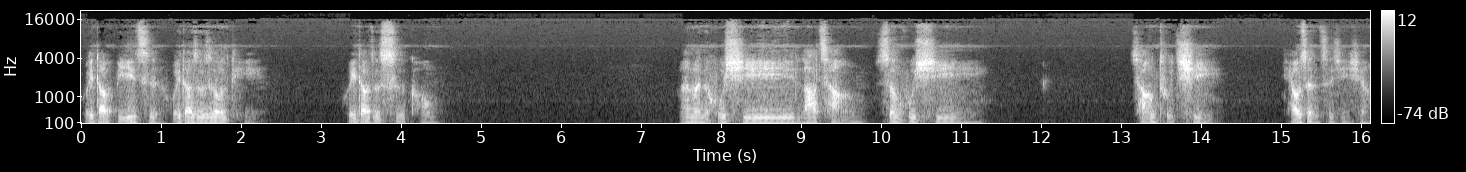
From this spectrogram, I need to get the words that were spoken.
回到鼻子，回到这肉体，回到这时空，慢慢的呼吸，拉长，深呼吸，长吐气，调整自己一下，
